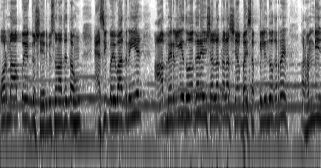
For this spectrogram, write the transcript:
और मैं आपको एक दो शेर भी सुना देता हूँ। ऐसी कोई बात नहीं है। आप मेरे लिए दुआ करें, इंशाल्लाह ताला सियाब भाई सबके लिए दुआ कर रहे हैं। और हम भी इन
